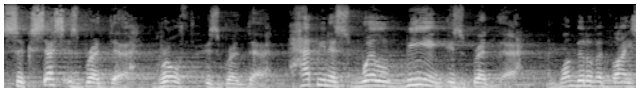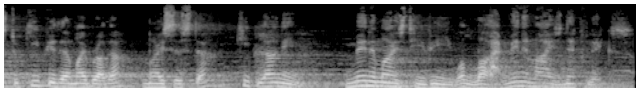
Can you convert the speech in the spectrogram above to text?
Success is bred there. Growth is bred there. Happiness, well-being is bred there. And one bit of advice to keep you there, my brother, my sister, keep learning. Minimize TV, wallah, minimize Netflix.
